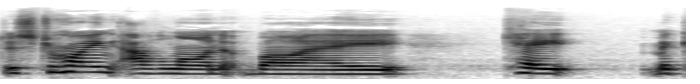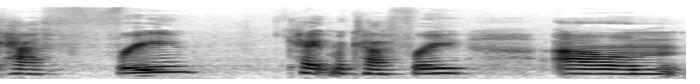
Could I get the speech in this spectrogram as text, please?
Destroying Avalon by Kate McCaffrey. Kate McCaffrey. Um,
